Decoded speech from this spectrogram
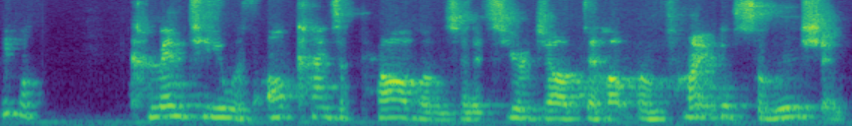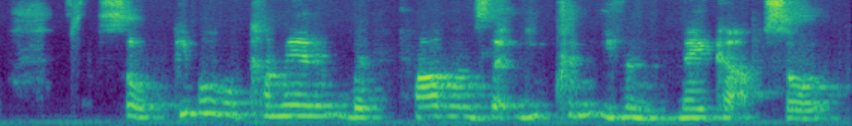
people come into you with all kinds of problems, and it's your job to help them find a solution. So people will come in with problems that you couldn't even make up. So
